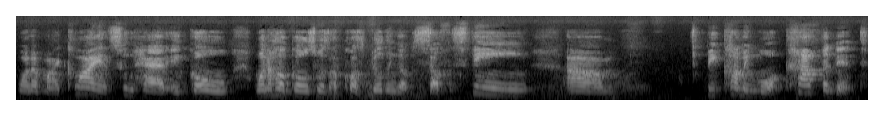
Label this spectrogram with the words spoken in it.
one of my clients who had a goal. One of her goals was, of course, building up self esteem, um, becoming more confident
